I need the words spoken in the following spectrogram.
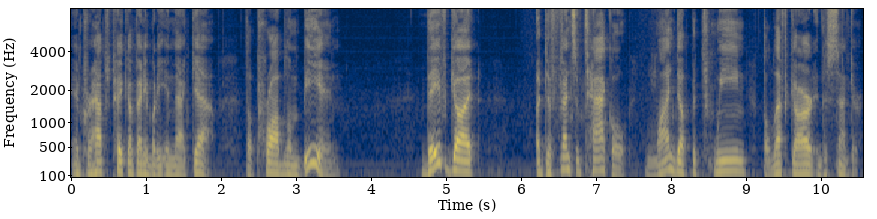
and perhaps pick up anybody in that gap. The problem being, they've got a defensive tackle lined up between the left guard and the center.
